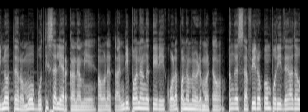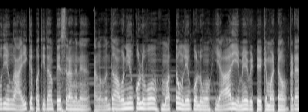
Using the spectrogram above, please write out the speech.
இன்னொருத்தன் ரொம்ப புத்திசாலியாக இருக்கானாமே அவனை கண்டிப்பாக நாங்கள் தேடி கொலை பண்ணாமல் விட மாட்டோம். அங்கே சஃபீருக்கும் புரியுது. அதாவது இவங்க ஐக்கை பற்றி தான் பேசுகிறாங்கன்னு நாங்கள் வந்து அவனையும் கொள்ளுவோம் மற்றவங்களையும் கொள்ளுவோம் யாரையுமே விட்டு வைக்க மாட்டோம். அட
